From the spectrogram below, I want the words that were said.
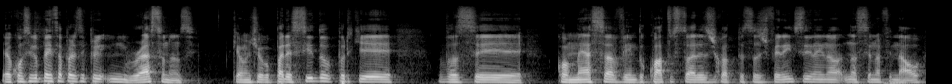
Eu consigo pensar, por exemplo, em Resonance, que é um jogo parecido porque você começa vendo quatro histórias de quatro pessoas diferentes e aí na, na cena final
